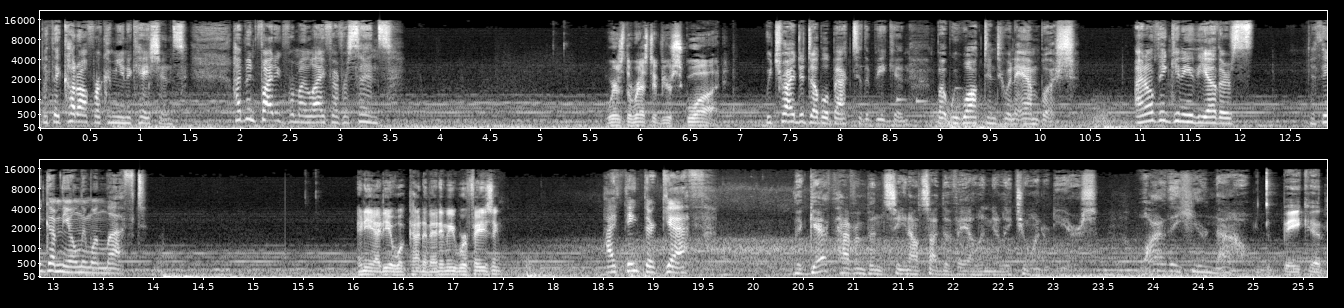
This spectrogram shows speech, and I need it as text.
but they cut off our communications. I've been fighting for my life ever since. Where's the rest of your squad? We tried to double back to the beacon, but we walked into an ambush. I don't think any of the others... I think I'm the only one left. Any idea what kind of enemy we're facing? I think they're Geth. The Geth haven't been seen outside the Veil in nearly 200 years. Why are they here now? The beacon.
